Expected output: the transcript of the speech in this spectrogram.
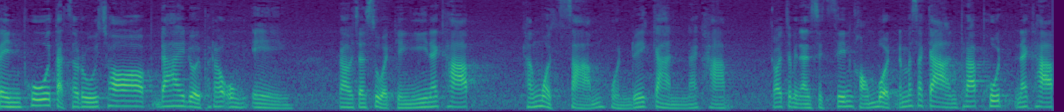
เป็นผู้ตรัสรู้ชอบได้โดยพระองค์เอง เราจะสวดอย่างนี้นะครับ ทั้งหมด 3 หนด้วยกันนะครับ ก็จะเป็นอันเสร็จสิ้นของบทนมัสการพระพุทธนะครับ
